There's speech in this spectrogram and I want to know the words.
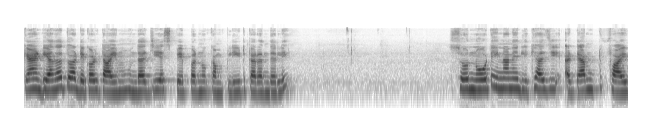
ਘੰਟਿਆਂ ਦਾ ਤੁਹਾਡੇ ਕੋਲ ਟਾਈਮ ਹੁੰਦਾ ਜੀ ਇਸ ਪੇਪਰ ਨੂੰ ਕੰਪਲੀਟ ਕਰਨ ਦੇ ਲਈ। ਸੋ ਨੋਟ ਇਹਨਾਂ ਨੇ ਲਿਖਿਆ ਜੀ attempt 5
